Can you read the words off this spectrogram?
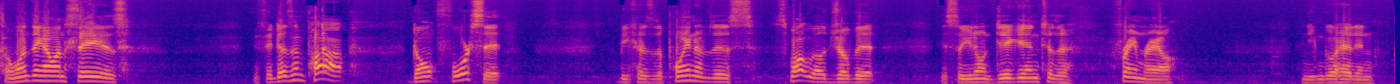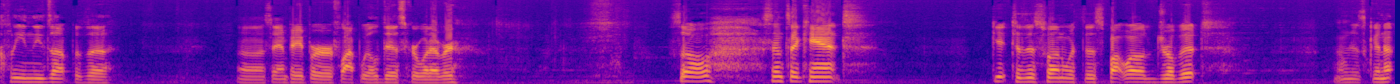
So one thing I want to say is if it doesn't pop, don't force it because the point of this spot weld drill bit is so you don't dig into the frame rail and you can go ahead and clean these up with a uh, sandpaper or flap wheel disc or whatever. So since I can't get to this one with the spot weld drill bit, I'm just gonna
